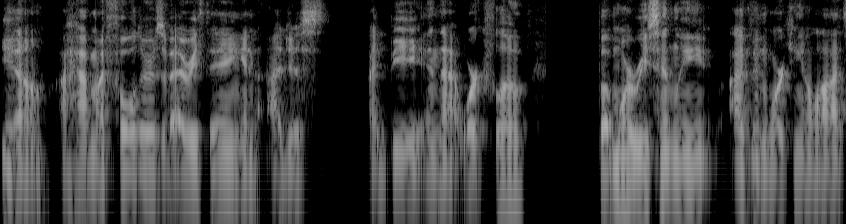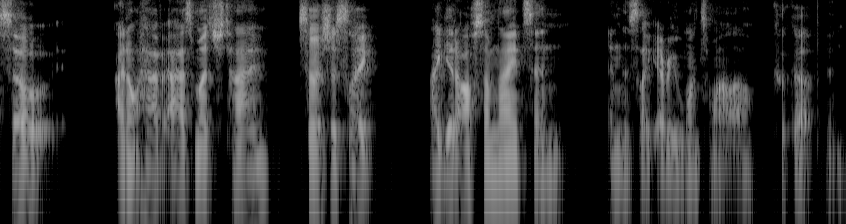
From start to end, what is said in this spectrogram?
you know, I have my folders of everything, and I just I'd be in that workflow. But more recently, I've been working a lot, so I don't have as much time. So it's just like I get off some nights, and and it's like every once in a while I'll cook up and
